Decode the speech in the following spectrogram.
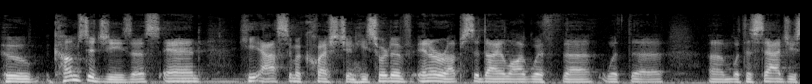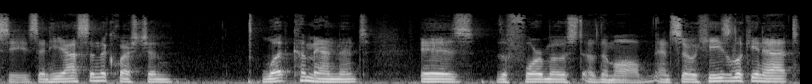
who comes to Jesus and he asks him a question. He sort of interrupts the dialogue with the with the um, with the Sadducees, and he asks them the question, "What commandment is the foremost of them all?" And so he's looking at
